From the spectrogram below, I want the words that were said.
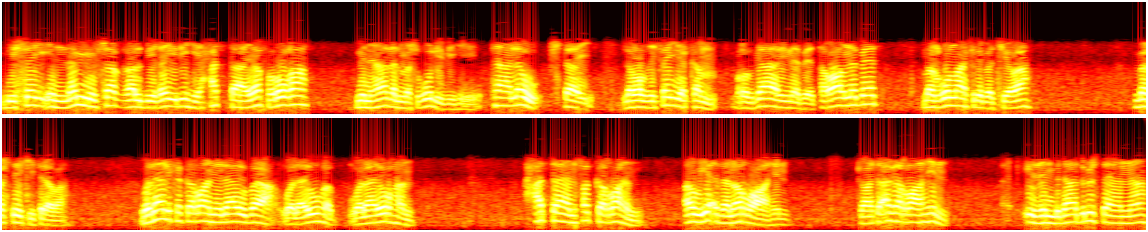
بشيء لم يشغل بغيره حتى يفرغ من هذا المشغول به. تا لو اشتاي لوظيفية كم رزقاري نبيت تواو نبيت مشغول ناكري بتشيوا. بس تيجي تروا وذلك كالرهن لا يباع ولا يوهب ولا يرهن. حتى ينفك الرهن أو يأذن الراهن. كاتا الراهن إذن بدا درست أنه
